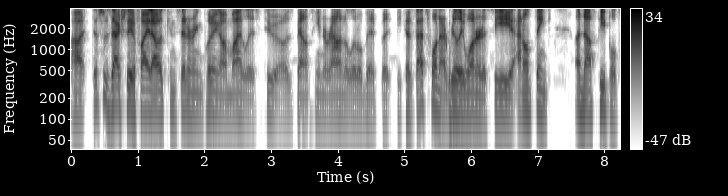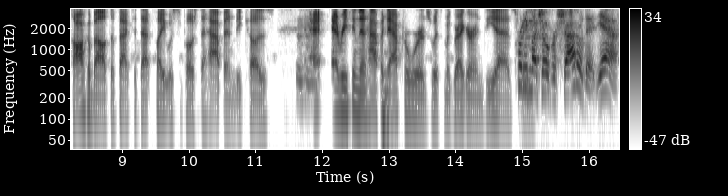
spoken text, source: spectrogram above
Uh, this was actually a fight I was considering putting on my list too. I was bouncing it around a little bit, but because that's one I really wanted to see. I don't think enough people talk about the fact that that fight was supposed to happen because mm-hmm. a- everything that happened afterwards with McGregor and Diaz pretty was, much overshadowed it. Yeah,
